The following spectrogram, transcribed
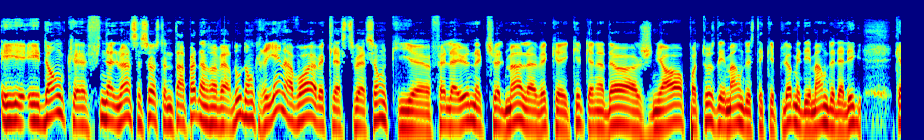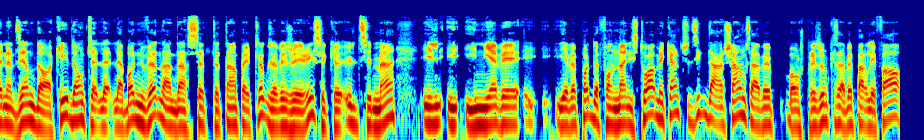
Et, et donc, euh, finalement, c'est ça, c'est une tempête dans un verre d'eau. Donc, rien à voir avec la situation qui euh, fait la une actuellement là, avec l'équipe Canada Junior. Pas tous des membres de cette équipe-là, mais des membres de la Ligue canadienne de hockey. Donc, la, bonne nouvelle dans, cette tempête-là que vous avez gérée, c'est que ultimement, il, il, n'y avait, il avait pas de fondement à l'histoire. Mais quand tu dis que dans la chambre, ça avait, bon, je présume que ça avait parlé fort,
